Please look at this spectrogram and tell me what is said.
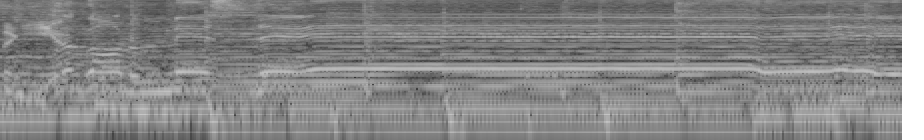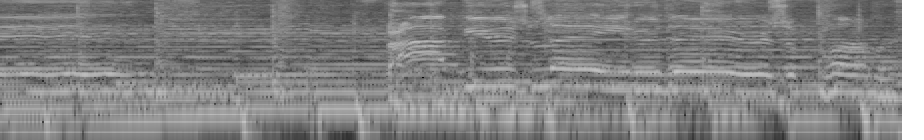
but you're gonna miss this. Five years later, there's a plumber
